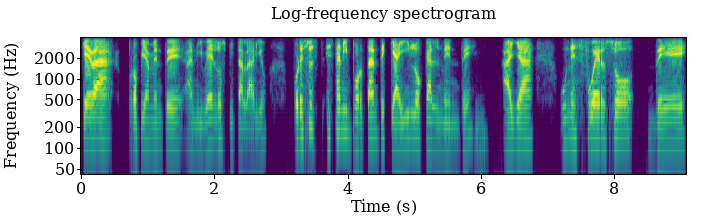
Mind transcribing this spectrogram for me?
queda propiamente a nivel hospitalario. Por eso es, es tan importante que ahí localmente haya un esfuerzo de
